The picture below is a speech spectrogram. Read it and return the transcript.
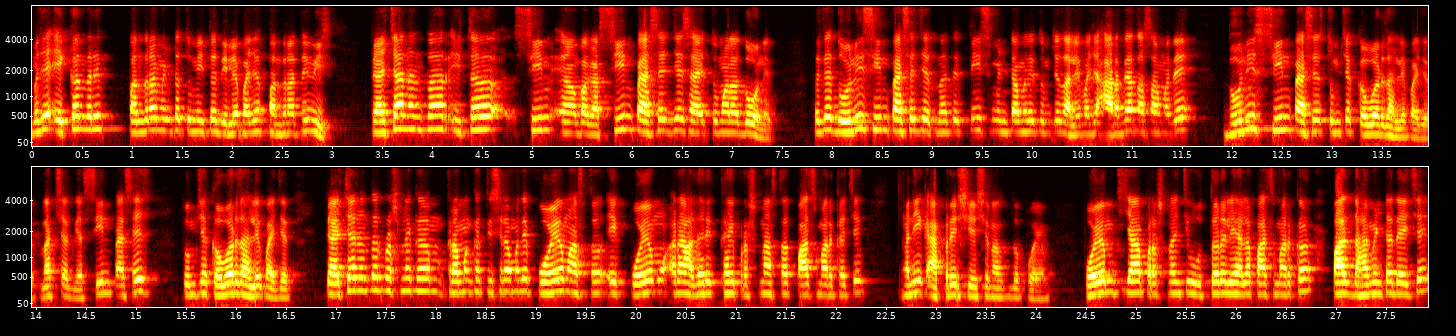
म्हणजे एकंदरीत पंधरा मिनिटं तुम्ही इथं दिले पाहिजेत पंधरा ते वीस. त्याच्यानंतर इथं सीन बघा सीन पॅसेजेस आहेत तुम्हाला दोन आहेत. तर ते दोन्ही सीन पॅसेज आहेत ना ते तीस मिनिटांमध्ये तुमचे झाले पाहिजे. अर्ध्या तासामध्ये दोन्ही सीन पॅसेज तुमचे कव्हर झाले पाहिजेत. लक्षात घ्या सीन पॅसेज तुमचे कव्हर झाले पाहिजेत. त्याच्यानंतर प्रश्न क्रमांक तिसऱ्यामध्ये पोयम असतं. एक पोयम आधारित काही प्रश्न असतात पाच मार्काचे आणि एक अप्रिशिएशन असतं पोयम पोयमच्या प्रश्नांची उत्तरं लिहायला पाच मार्क पाच दहा मिनिटं द्यायचे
